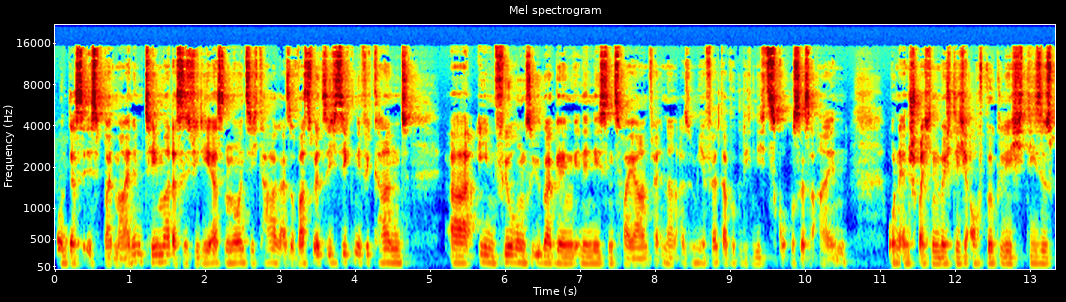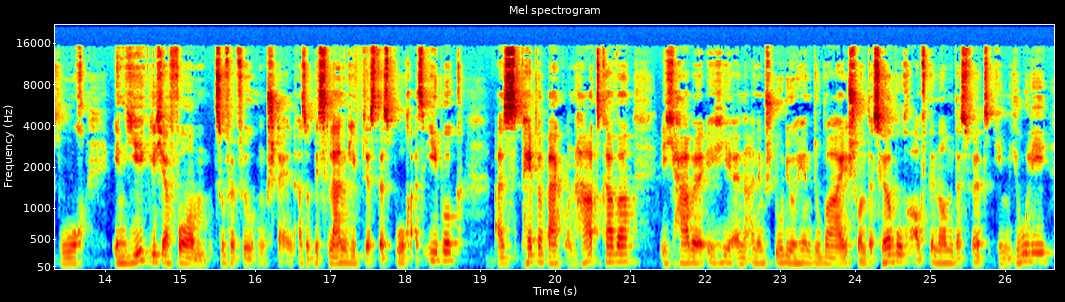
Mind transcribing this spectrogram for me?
Und das ist bei meinem Thema, das ist wie die ersten 90 Tage. Also was wird sich signifikant äh, in Führungsübergängen in den nächsten zwei Jahren verändern? Also mir fällt da wirklich nichts Großes ein. Und entsprechend möchte ich auch wirklich dieses Buch in jeglicher Form zur Verfügung stellen. Also bislang gibt es das Buch als E-Book, als Paperback und Hardcover. Ich habe hier in einem Studio hier in Dubai schon das Hörbuch aufgenommen. Das wird im Juli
